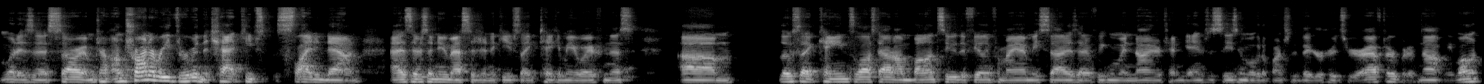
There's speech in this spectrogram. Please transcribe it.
what is this? Sorry, I'm trying. I'm trying to read through, and the chat keeps sliding down as there's a new message, and it keeps like taking me away from this. Um, looks like Canes lost out on Bonsu. The feeling from Miami side is that if we can win nine or ten games this season, we'll get a bunch of the bigger recruits we are after. But if not, we won't.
